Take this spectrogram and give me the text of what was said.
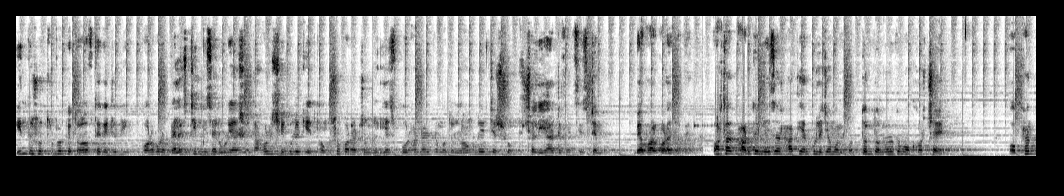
কিন্তু শত্রুপক্ষের তরফ থেকে যদি বড় বড় ব্যালিস্টিক মিসাইল উড়ে আসে, তাহলে সেগুলিকে ধ্বংস করার জন্য এস ফোর হান্ড্রেডের মতো লং রেঞ্জের শক্তিশালী এয়ার ডিফেন্স সিস্টেম ব্যবহার করা যাবে। অর্থাৎ ভারতের লেজার হাতিয়ারগুলি যেমন অত্যন্ত ন্যূনতম খরচায় অভ্রান্ত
